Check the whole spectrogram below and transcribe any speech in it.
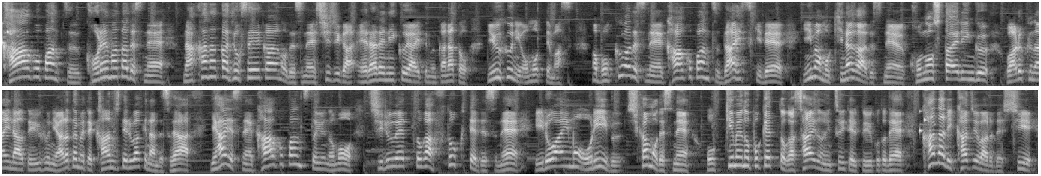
カーゴパンツ、これまたですね、なかなか女性からのですね、支持が得られにくいアイテムかなというふうに思ってます。まあ、僕はですね、カーゴパンツ大好きで、今も着ながらですね、このスタイリング悪くないなというふうに改めて感じてるわけなんですが、やはりですね、カーゴパンツというのもシルエットが太くてですね、色合いもオリーブ、しかもですね、大きめのポケットがサイドについているということで、かなりカジュアルですし、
